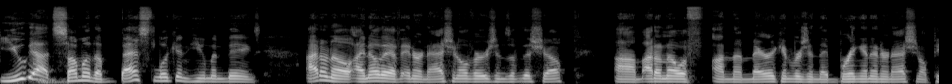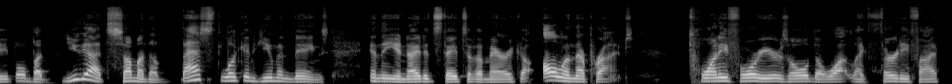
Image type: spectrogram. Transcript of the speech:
You got mm-hmm. some of the best looking human beings. I don't know. I know they have international versions of this show. Um, I don't know if on the American version they bring in international people, but you got some of the best looking human beings in the United States of America, all in their primes. 24 years old to what, like 35.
